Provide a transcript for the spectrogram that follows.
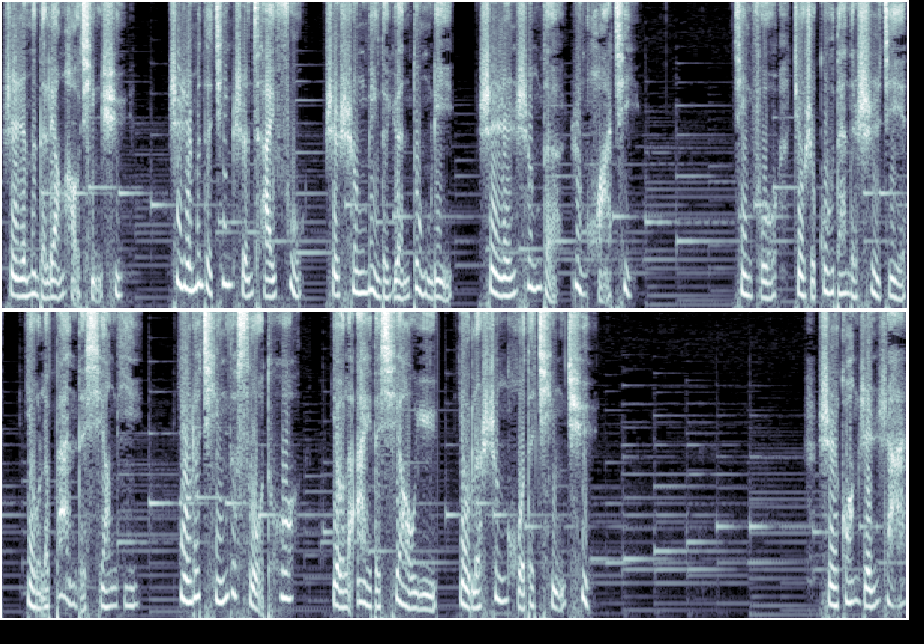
是人们的良好情绪，是人们的精神财富，是生命的原动力，是人生的润滑剂。幸福就是孤单的世界有了伴的相依，有了情的所托，有了爱的笑语，有了生活的情趣。时光荏苒，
